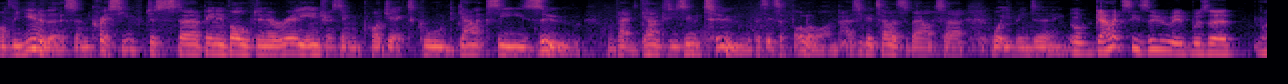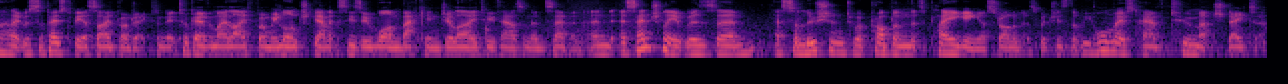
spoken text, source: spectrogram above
of the universe. And Chris, you've just uh, been involved in a really interesting project called Galaxy Zoo. In fact, Galaxy Zoo 2, because it's a follow on. Perhaps you could tell us about uh, what you've been doing. Well, Galaxy Zoo it was a well, it was supposed to be a side project, and it took over my life when we launched Galaxy Zoo One back in July two thousand and seven. And essentially, it was um, a solution to a problem that's plaguing astronomers, which is that we almost have too much data,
